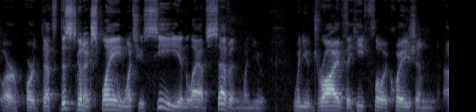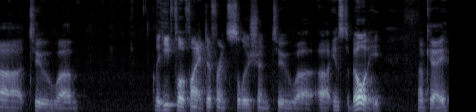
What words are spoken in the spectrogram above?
or or that's this is going to explain what you see in Lab Seven when you when you drive the heat flow equation uh, to um, the heat flow finite difference solution to uh, instability. Okay,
